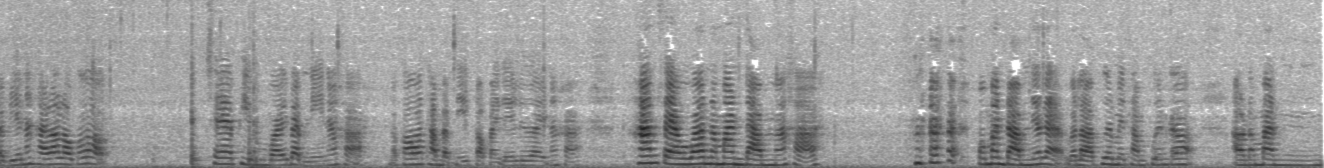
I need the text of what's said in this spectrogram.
แบบนี้นะคะ แล้วเราก็แช่พิมพ์ไว้แบบนี้นะคะ แล้วก็ทำแบบนี้ต่อไปเรื่อยๆนะคะ ห้ามแซวว่าน้ำมันดำนะคะ เพราะมันดำเนี่ยแหละ เวลาเพื่อนไปทำเพื่อนก็เอาน้ำมันใ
